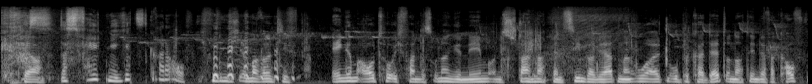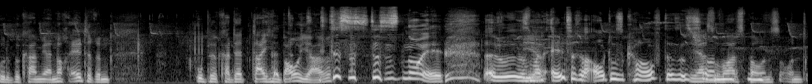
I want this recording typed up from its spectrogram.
Krass, Ja. das fällt mir jetzt gerade auf. Ich fühlte mich immer relativ eng im Auto. Ich fand das unangenehm und es stank nach Benzin, weil wir hatten einen uralten Opel Kadett und nachdem der verkauft wurde, bekamen wir einen noch älteren Opel Kadett gleichen Baujahres. Das ist, das ist neu. Also, dass Ja. man ältere Autos kauft, das ist Ja, schon... so war es bei uns. Und,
